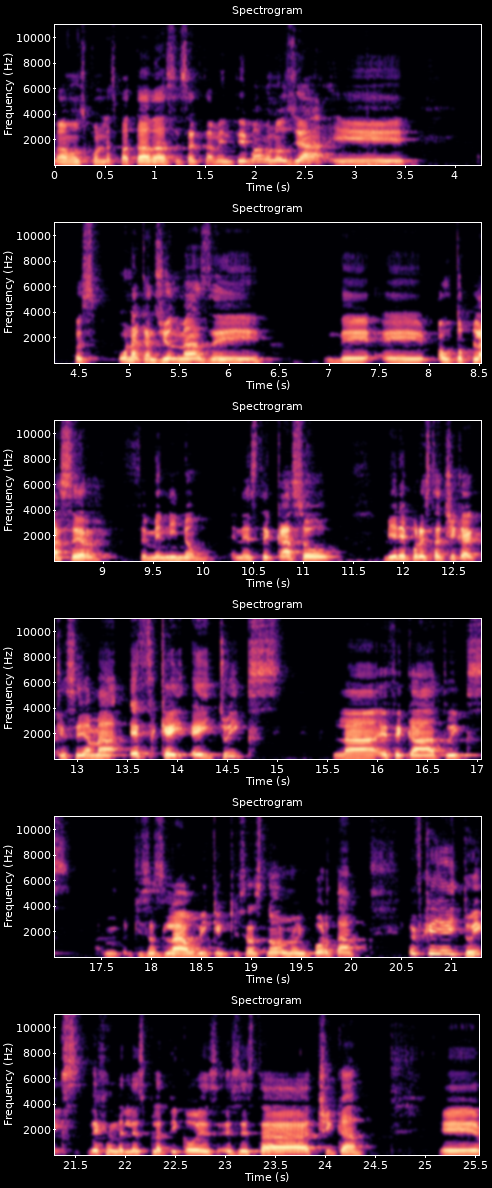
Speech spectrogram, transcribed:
Vamos con las patadas, exactamente. Vámonos ya. eh, pues una canción más de, de eh, autoplacer femenino. En este caso, viene por esta chica que se llama FKA Twix. La FKA Twix. Quizás la ubiquen, quizás no, no importa. FKA Twix, déjenme les platico, es, es esta chica eh,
